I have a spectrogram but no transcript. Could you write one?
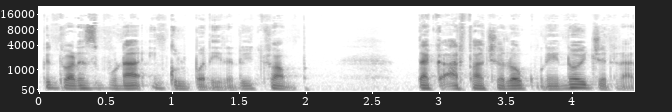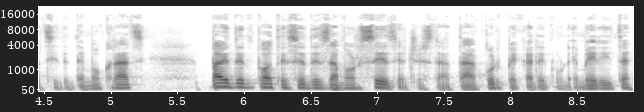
pentru a răzbuna inculpările lui Trump. Dacă ar face loc unei noi generații de democrați, Biden poate să dezamorseze aceste atacuri pe care nu le merită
